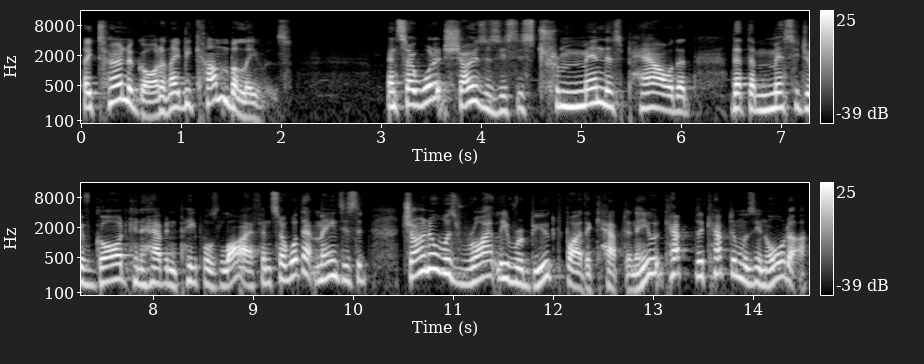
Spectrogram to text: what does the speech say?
They turn to God and they become believers. And so, what it shows us is this tremendous power that, that the message of God can have in people's life. And so, what that means is that Jonah was rightly rebuked by the captain. He, the captain was in order.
